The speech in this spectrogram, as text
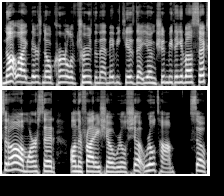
not like there's no kernel of truth and that maybe kids that young shouldn't be thinking about sex at all. Mars said on the Friday show, real show, real time. So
